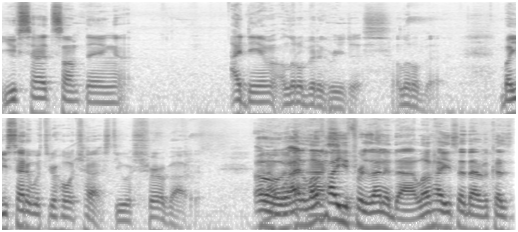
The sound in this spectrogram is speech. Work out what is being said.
you said something I deem a little bit egregious, a little bit. But you said it with your whole chest. You were sure about it. Oh, wanna I love how you presented that. I love how you said that because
